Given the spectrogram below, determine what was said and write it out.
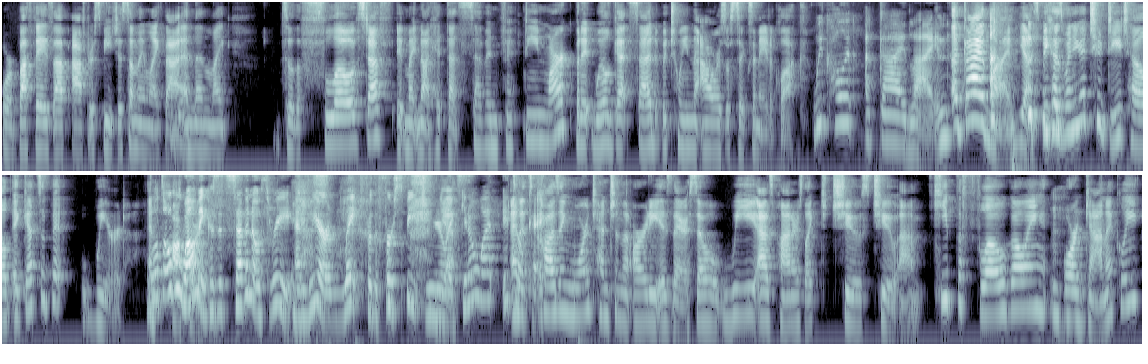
or buffets up after speeches something like that Yeah. and then like so the flow of stuff it might not hit that 7.15 mark but it will get said between the hours of 6 and 8 o'clock We call it a guideline. a guideline yes because when you get too detailed it gets a bit weird well, it's overwhelming because it's 7.03 and we are late for the first speech and you're Yes. like, you know what? It's and okay. it's causing more tension that already is there. So we as planners like to choose to um, keep the flow going Mhm. organically,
